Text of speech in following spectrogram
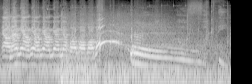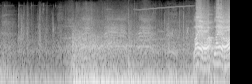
ไม่เอานะไม่เอาไม่เอาไม่เอาไม่เอาไม่เอาพอพอพอพอโอ้ไล่เหรอไล่เหรอ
